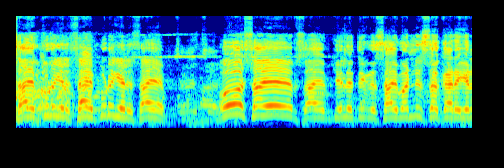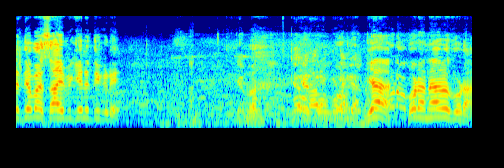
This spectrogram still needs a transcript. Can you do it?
साहेब कुठे गेले? साहेब कुठे गेले? साहेब. ओ साहेब! साहेब गेले तिकडे. साहेबांनी सहकार्य केलं तेव्हा साहेब गेले तिकडे. घ्या थोडा नारळ थोडा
